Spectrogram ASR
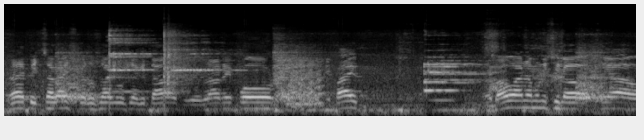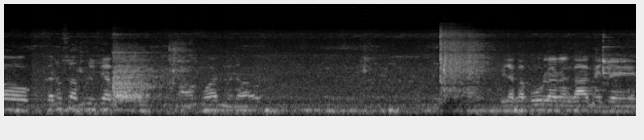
Eh, pizza guys, karusahan mo siya kita. February 4, 25. Eh, bawa naman sila siya o kanusa po siya ba? Mga kuhan, madaot. Pila ka pula ng gamit eh.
